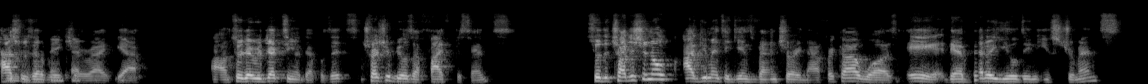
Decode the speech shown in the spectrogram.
Cash reserve ratio, right? Yeah. Um, so they're rejecting your deposits. Treasury bills are 5%. So the traditional argument against venture in Africa was, a they're better yielding instruments.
